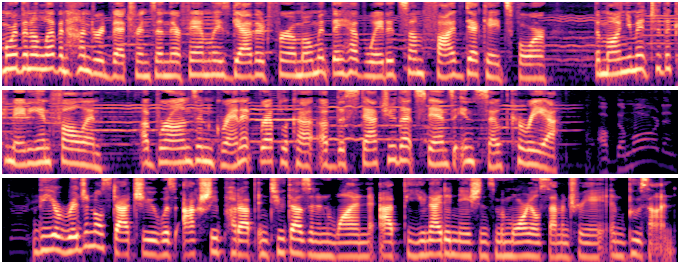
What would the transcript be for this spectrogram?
More than 1,100 veterans and their families gathered for a moment they have waited some five decades for the Monument to the Canadian Fallen, a bronze and granite replica of the statue that stands in South Korea. The original statue was actually put up in 2001 at the United Nations Memorial Cemetery in Busan.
